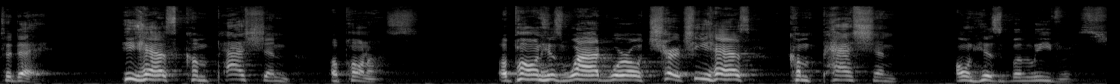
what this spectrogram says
today, He has compassion upon us. Upon His wide world church, He has compassion on His believers.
